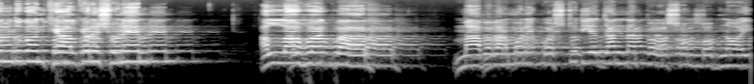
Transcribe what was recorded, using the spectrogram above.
বন্ধুগণ, খেয়াল করে শুনেন। আল্লাহ আকবার মা বাবার মনে কষ্ট দিয়ে জান্নাত পাওয়া সম্ভব নয়।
